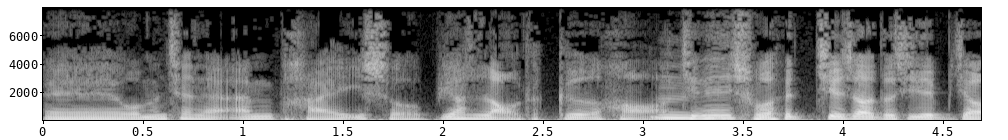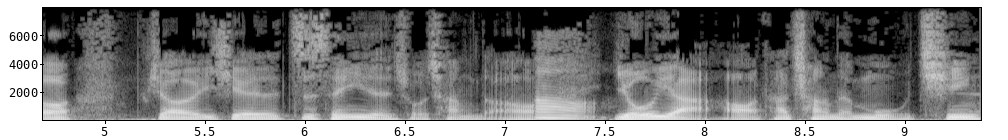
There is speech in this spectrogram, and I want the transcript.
呃，我们再来安排一首比较老的歌哈。嗯今天所介绍的是一些比较比较一些资深艺人所唱的啊、嗯优雅啊、他唱的《母亲》。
